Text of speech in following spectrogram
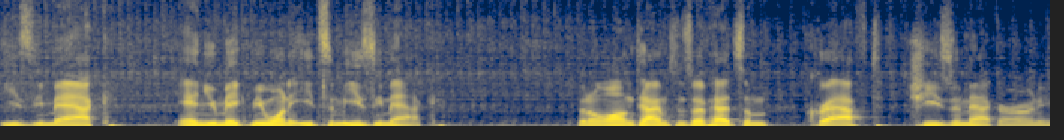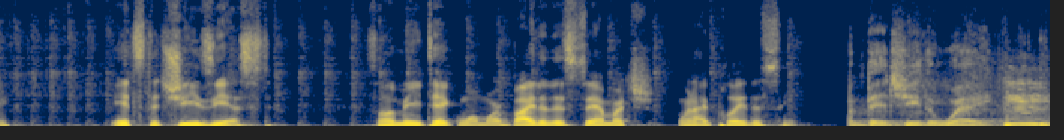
Easy Mac. And you make me want to eat some Easy Mac. It's been a long time since I've had some Kraft cheese and macaroni. It's the cheesiest. So let me take one more bite of this sandwich when I play this scene. A bitch either way. Mm,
